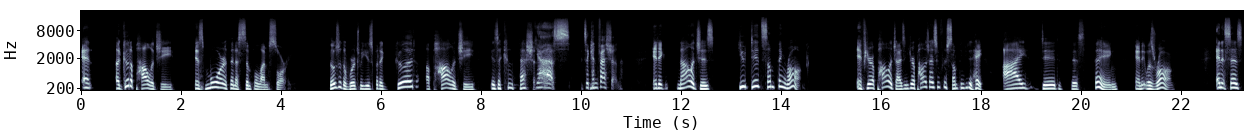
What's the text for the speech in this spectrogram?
And a good apology is more than a simple I'm sorry. Those are the words we use, but a good apology is a confession. Yes, it's a confession. It acknowledges you did something wrong. If you're apologizing, you're apologizing for something you did. Hey, I did this thing and it was wrong. And it says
